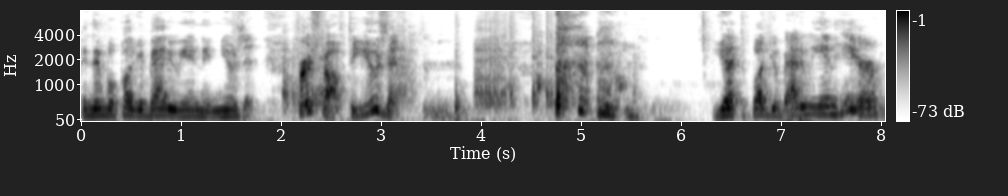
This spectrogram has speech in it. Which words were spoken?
and then we'll plug a battery in and use it. First off, to use it, you have to plug your battery in here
